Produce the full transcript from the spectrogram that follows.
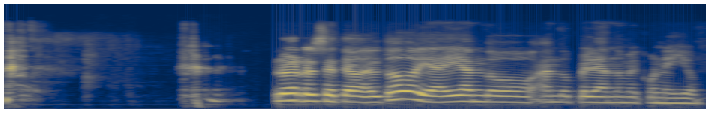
lo he reseteado del todo y ahí ando, ando peleándome con ello.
